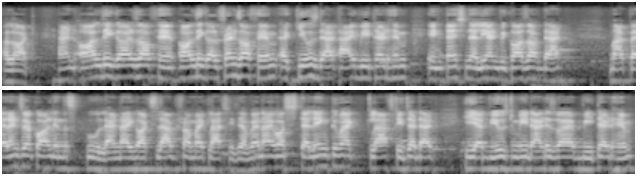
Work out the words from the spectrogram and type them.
a lot and all the girls of him all the girlfriends of him accused that i beated him intentionally and because of that my parents were called in the school and i got slapped from my class teacher when i was telling to my class teacher that he abused me that is why i beated him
